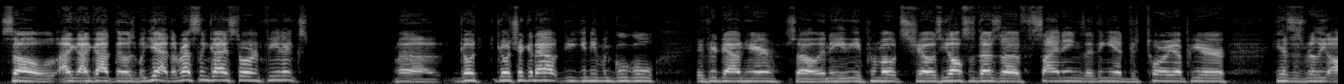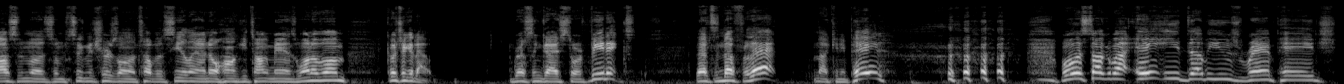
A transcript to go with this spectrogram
So I, I, got those. But yeah, the Wrestling Guy store in Phoenix. Uh, go go check it out. You can even Google if you're down here. So and he, he promotes shows. He also does uh, signings. I think he had Victoria up here. He has this really awesome uh, some signatures on the top of the ceiling. I know Honky Tonk Man is one of them. Go check it out. Wrestling Guy Store Phoenix. That's enough for that. I'm not getting paid. well, let's talk about AEW's Rampage,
